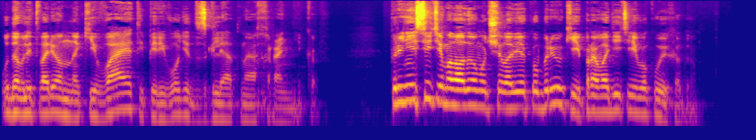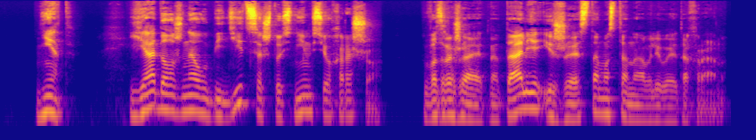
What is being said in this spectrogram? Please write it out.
удовлетворенно кивает и переводит взгляд на охранников. «Принесите молодому человеку брюки и проводите его к выходу». «Нет, я должна убедиться, что с ним все хорошо», – возражает Наталья и жестом останавливает охрану.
